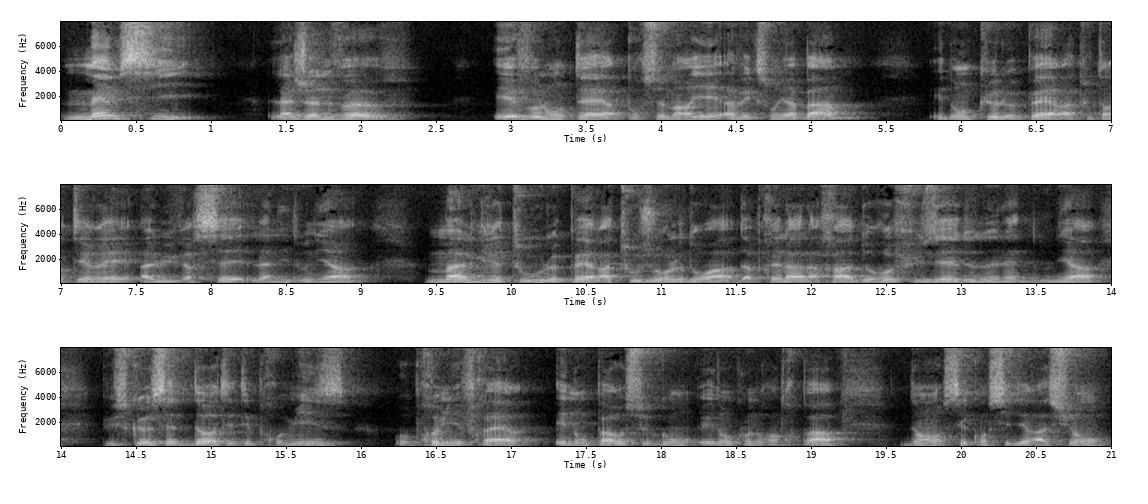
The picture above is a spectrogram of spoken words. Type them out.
Même si la jeune veuve est volontaire pour se marier avec son yabam, et donc que le père a tout intérêt à lui verser la nidounia, malgré tout, le père a toujours le droit, d'après la halacha, de refuser de donner la dunya, puisque cette dot était promise au premier frère et non pas au second, et donc on ne rentre pas dans ces considérations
